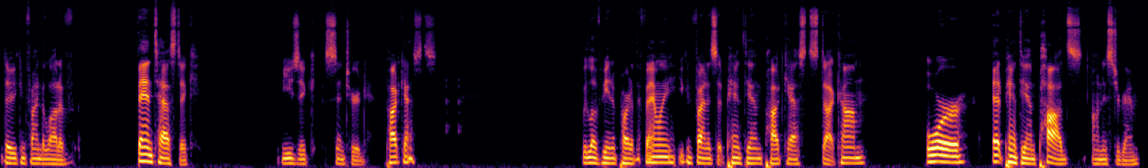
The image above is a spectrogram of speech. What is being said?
There you can find a lot of fantastic music centered podcasts. We love being a part of the family. You can find us at pantheonpodcasts.com or at Pantheon Pods on Instagram.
